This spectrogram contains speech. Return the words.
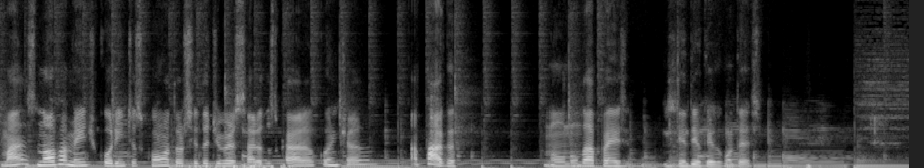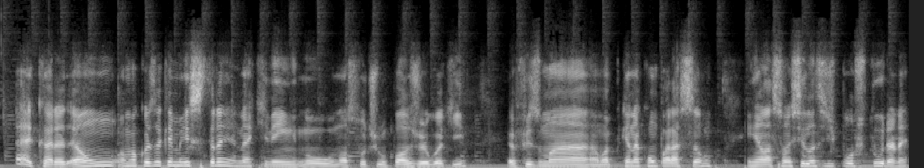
Mas, novamente, Corinthians com a torcida adversária dos caras, o Corinthians apaga. Não, não dá pra entender o que, que acontece. É, cara, é, um, é uma coisa que é meio estranha, né? Que nem no nosso último pós-jogo aqui, eu fiz uma, uma pequena comparação em relação a esse lance de postura, né?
